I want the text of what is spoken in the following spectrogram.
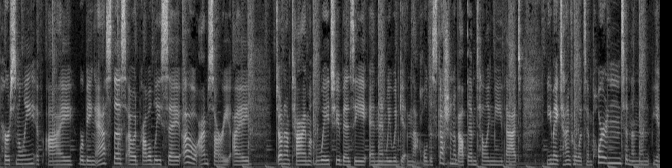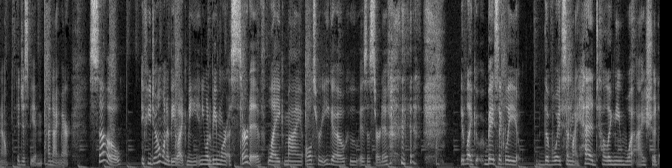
personally, if I were being asked this, I would probably say, Oh, I'm sorry, I don't have time, way too busy. And then we would get in that whole discussion about them telling me that you make time for what's important, and then, then you know, it'd just be a, a nightmare. So, if you don't want to be like me and you want to be more assertive, like my alter ego who is assertive, like basically the voice in my head telling me what I should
